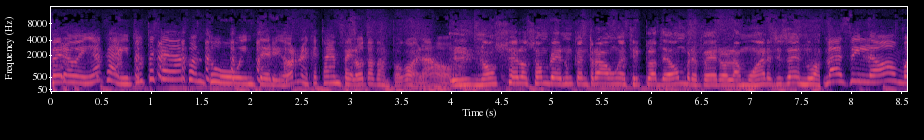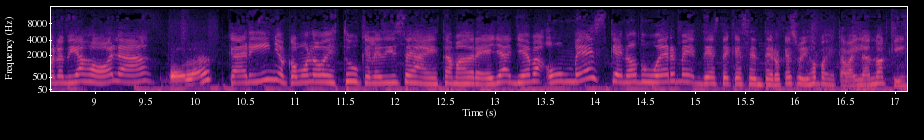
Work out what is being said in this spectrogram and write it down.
Pero ven acá, y tú te quedas con tu interior, no es que estás en pelota tampoco, ¿verdad? O- No sé los hombres, nunca he entrado a un strip club de hombres, pero las mujeres sí se desnudan. Vacilón, buenos días, hola. Hola. Cariño, ¿cómo lo ves tú? ¿Qué le dices a esta madre? Ella lleva un mes que no duerme desde que se enteró que su hijo pues está bailando aquí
